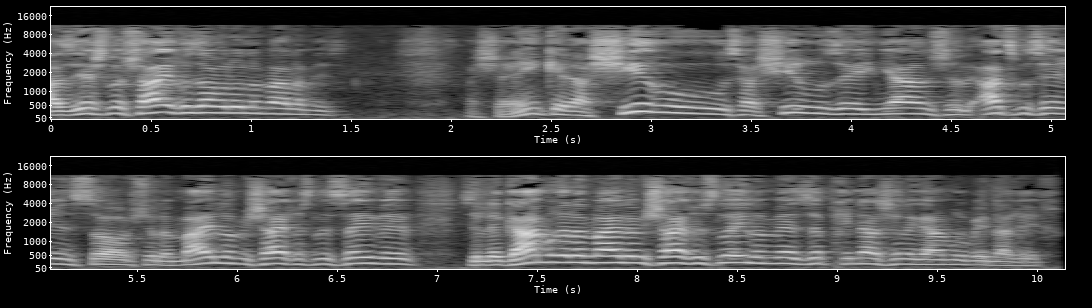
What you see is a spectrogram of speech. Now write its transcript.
אז יש לו שייכוס אבל הוא למעלה מזה. מה שאין כן השירוס, השירוס זה עניין של עצמוס עיר אינסוף, של למיילו משייכס לסבב, זה לגמרי למיילו משייכס לילומס, זה בחינה של לגמרי בין עריך.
